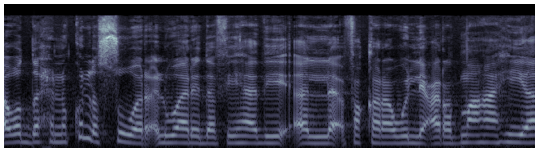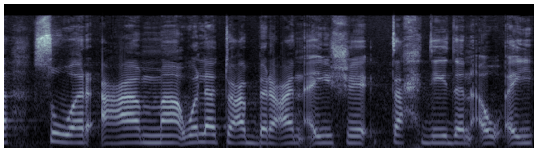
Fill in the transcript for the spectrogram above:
أوضح إنه كل الصور الواردة في هذه الفقرة واللي عرضناها هي صور عامة ولا تعبر عن أي شيء تحديدا أو أي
